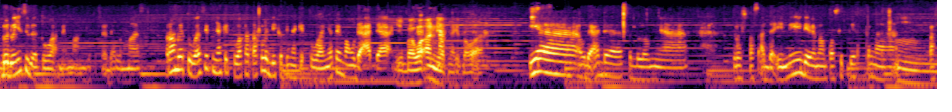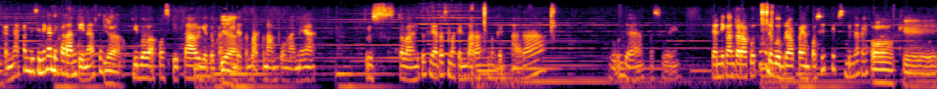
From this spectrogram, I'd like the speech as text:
dua-duanya sih udah tua memang gitu, rada lemas. Orang udah tua sih penyakit tua kataku lebih ke penyakit tuanya tuh emang udah ada. Ya, bawaan ya penyakit bawaan. Iya, udah ada sebelumnya. Terus pas ada ini dia memang positif kena. Hmm. Pas kena kan di sini kan di karantina tuh. Ya, dibawa ke hospital gitu kan Iya. ada tempat penampungannya terus setelah itu ternyata semakin parah semakin parah ya udah pas gue dan di kantor aku tuh ada beberapa yang positif sebenarnya oke.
